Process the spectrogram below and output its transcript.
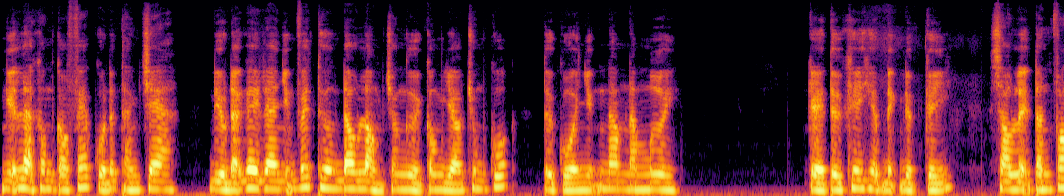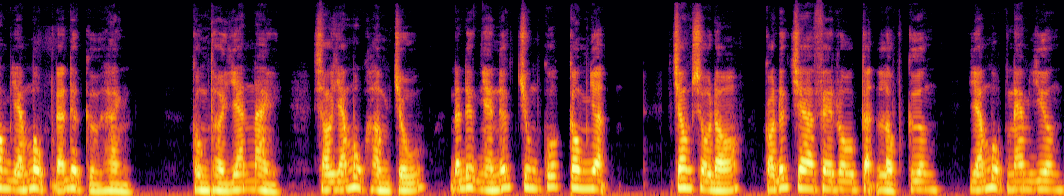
nghĩa là không có phép của Đức Thánh Cha, điều đã gây ra những vết thương đau lòng cho người công giáo Trung Quốc từ cuối những năm 50. Kể từ khi hiệp định được ký, sau lễ tấn phong giám mục đã được cử hành. Cùng thời gian này, sáu giám mục hầm trú đã được nhà nước Trung Quốc công nhận. Trong số đó có Đức cha Phêrô Cận Lộc Cương, giám mục Nam Dương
